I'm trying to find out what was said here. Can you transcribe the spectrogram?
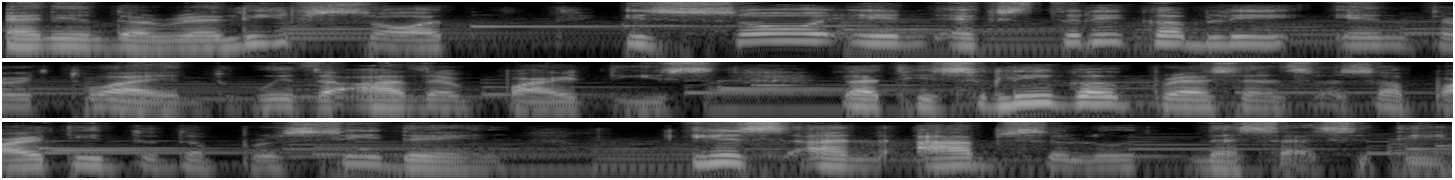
and in the relief sought is so inextricably intertwined with the other parties that his legal presence as a party to the proceeding is an absolute necessity.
